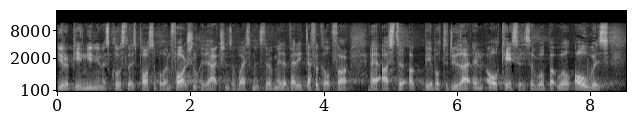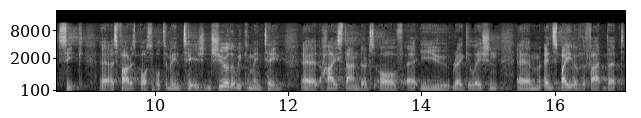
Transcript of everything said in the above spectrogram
European Union as closely as possible. Unfortunately, the actions of Westminster have made it very difficult for uh, us to uh, be able to do that in all cases, and we'll, but we'll always seek, uh, as far as possible, to maintain, ensure that we can maintain uh, high standards of uh, EU regulation, um, in spite of the fact that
